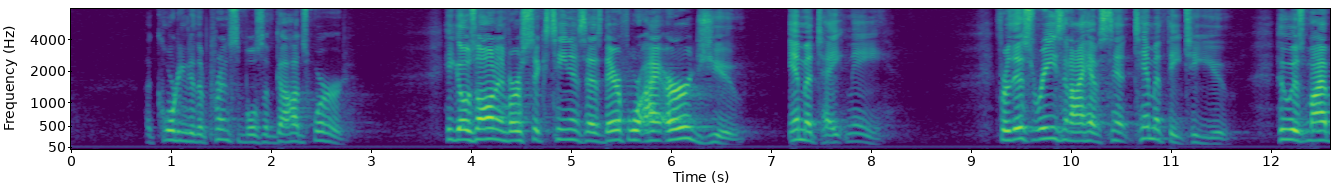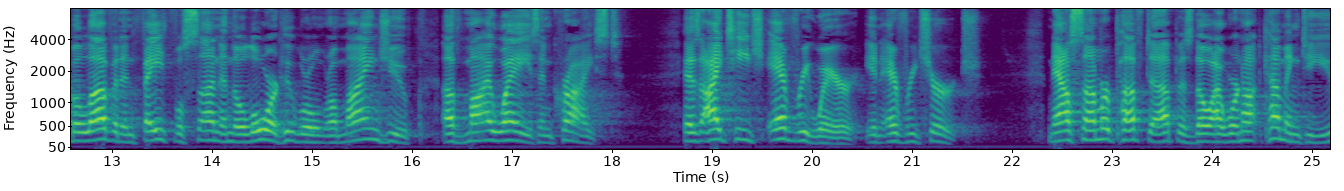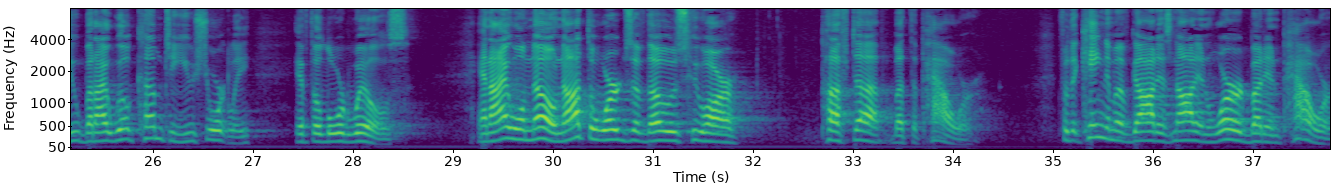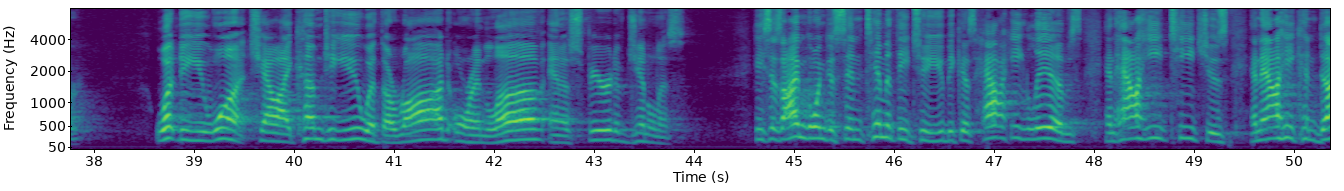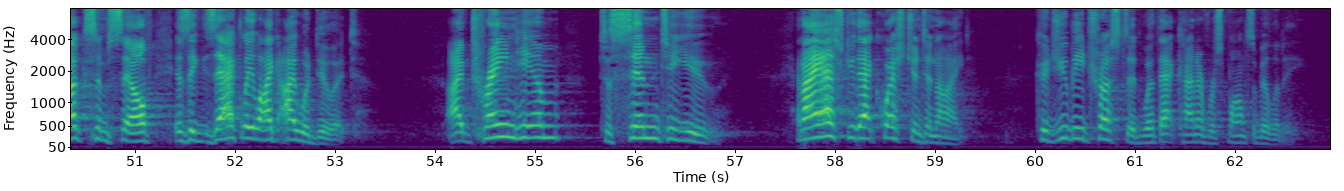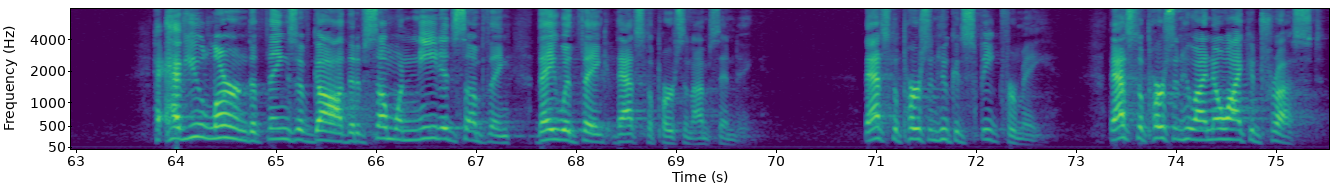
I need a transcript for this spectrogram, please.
according to the principles of God's Word. He goes on in verse 16 and says, Therefore I urge you, imitate me. For this reason I have sent Timothy to you, who is my beloved and faithful son in the Lord, who will remind you of my ways in Christ, as I teach everywhere in every church. Now some are puffed up as though I were not coming to you, but I will come to you shortly, if the Lord wills. And I will know not the words of those who are puffed up, but the power. For the kingdom of God is not in word, but in power. What do you want? Shall I come to you with a rod or in love and a spirit of gentleness? He says, I'm going to send Timothy to you because how he lives and how he teaches and how he conducts himself is exactly like I would do it. I've trained him to send to you. And I ask you that question tonight. Could you be trusted with that kind of responsibility? Have you learned the things of God that if someone needed something, they would think, that's the person I'm sending? That's the person who could speak for me. That's the person who I know I could trust.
